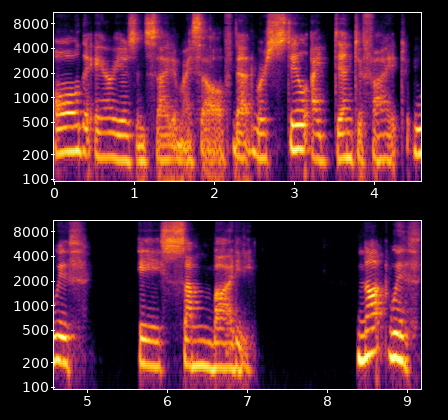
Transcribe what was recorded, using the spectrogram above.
all the areas inside of myself that were still identified with a somebody, not with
